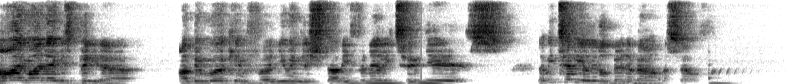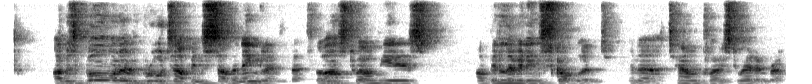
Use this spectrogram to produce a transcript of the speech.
Hi, my name is Peter. I've been working for New English Study for nearly two years. Let me tell you a little bit about myself. I was born and brought up in southern England, but for the last 12 years I've been living in Scotland in a town close to Edinburgh.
